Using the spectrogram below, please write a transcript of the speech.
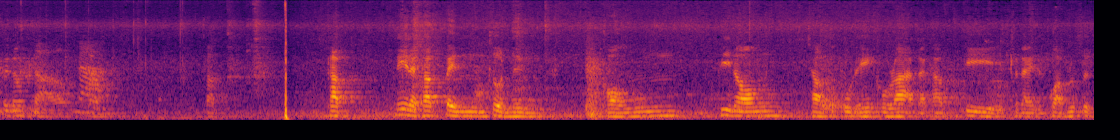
เป็นน้องสาวค่ะ ครับ ครับ นี่แหละครับเป็นส่วนหนึ่งของพี่น้องชาวตระกูลเฮงโคราชนะครับ ที่แสดงถึงความรู้สึก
